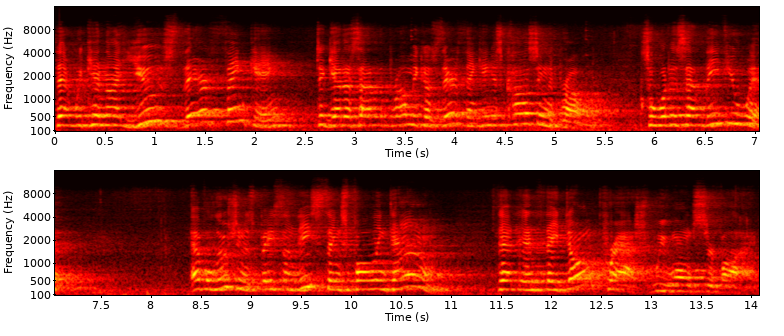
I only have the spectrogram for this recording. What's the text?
That we cannot use their thinking to get us out of the problem because their thinking is causing the problem. So what does that leave you with? Evolution is based on these things falling down. That if they don't crash, we won't survive.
